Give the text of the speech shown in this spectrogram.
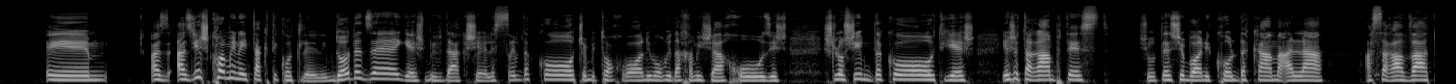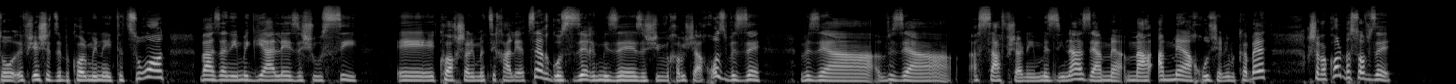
אז, אז יש כל מיני טקטיקות למדוד את זה, יש מבדק של 20 דקות, שמתוך, אני מורידה 5 אחוז, יש 30 דקות, יש, יש את הראמפ טסט, שהוא טסט שבו אני כל דקה מעלה 10 ואט, או יש את זה בכל מיני תצורות, ואז אני מגיעה לאיזשהו שיא אה, כוח שאני מצליחה לייצר, גוזרת מזה איזה 75 אחוז, וזה, וזה, ה, וזה ה, הסף שאני מזינה, זה המאה אחוז שאני מקבלת. עכשיו, הכל בסוף זה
